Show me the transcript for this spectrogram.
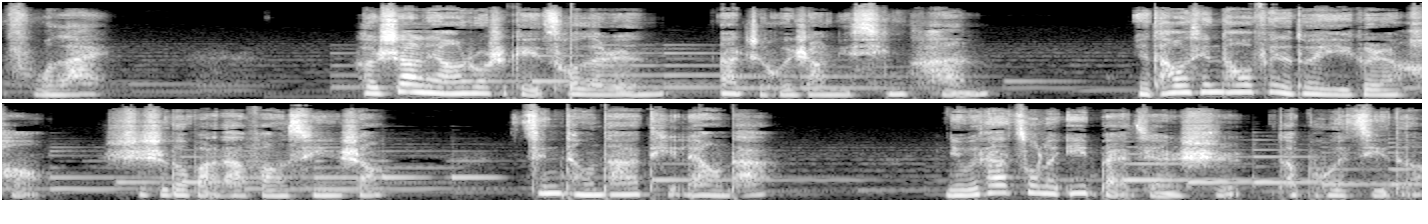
福来。”可善良若是给错了人，那只会让你心寒。你掏心掏肺的对一个人好，事事都把他放心上，心疼他，体谅他。你为他做了一百件事，他不会记得。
